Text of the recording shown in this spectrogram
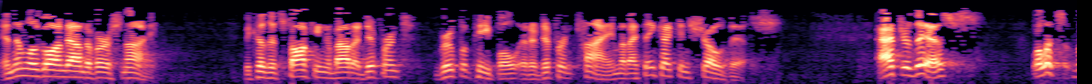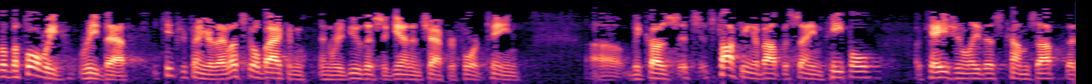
And then we'll go on down to verse 9 because it's talking about a different group of people at a different time, and I think I can show this. After this, well, let's, but before we read that, keep your finger there. Let's go back and, and review this again in chapter 14, uh, Uh, because it's, it's talking about the same people. Occasionally, this comes up that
